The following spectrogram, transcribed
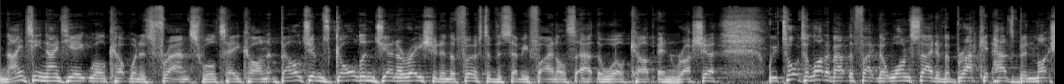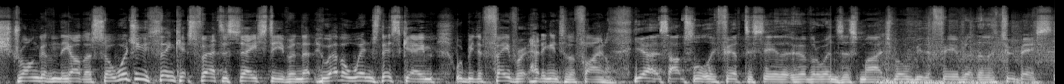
1998 World Cup winners France will take on Belgium's golden generation in the first of the semi-finals at the World Cup in Russia. We've talked a lot about the fact that one side of the bracket has been much stronger than the other. So would you think it's fair to say, Steven, that whoever wins this game would be the favourite heading into the final? Yeah, it's absolutely fair to say that whoever wins this match will be the favourite. They're the two best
